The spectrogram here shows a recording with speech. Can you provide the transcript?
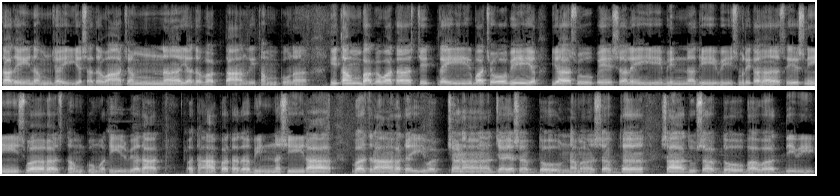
तदेनं जय्यसद्वाचं न यद्वक्तानृतं पुनः। इतं भगवतश्चित्रैर्वचोभियशुपेशलैः भिन्नधिविस्मृतः शीर्ष्णीष्वहस्तं कुमतिर्व्यधात् अथापतदभिन्नशिरा वज्राहत इव क्षणा जयशब्दो नमः शब्द साधुशब्दो भवद्दिवि।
